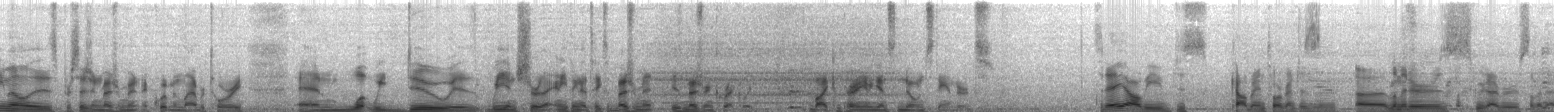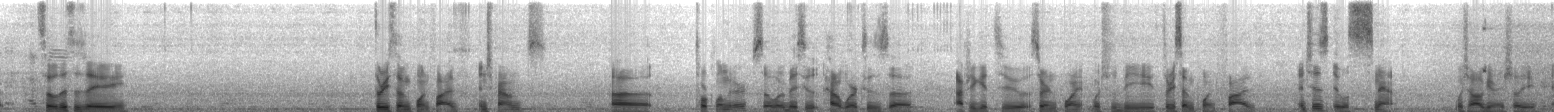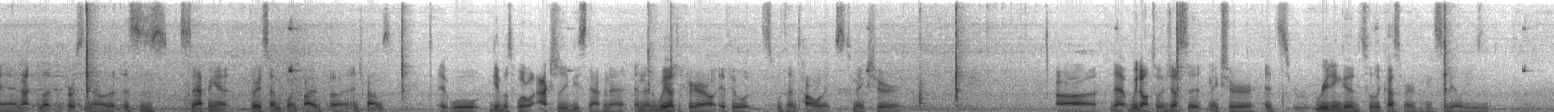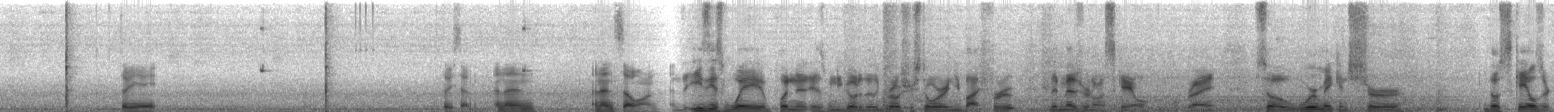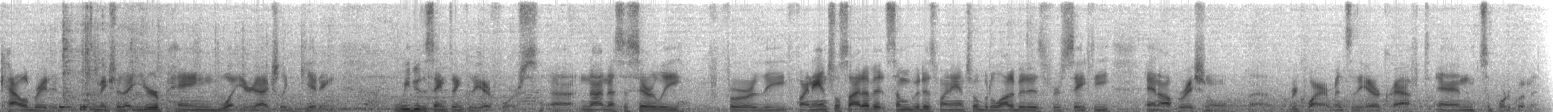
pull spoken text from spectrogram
PMEL is Precision Measurement Equipment Laboratory, and what we do is we ensure that anything that takes a measurement is measuring correctly by comparing it against known standards. Today I'll be just calibrating torque wrenches and uh, limiters, screwdrivers, stuff like that. So this is a 37.5 inch pounds uh, torque limiter. So what basically how it works is uh, after you get to a certain point, which would be 37.5 inches, it will snap, which I'll get to show you. And let the person know that this is snapping at 37.5 uh, inch pounds. It will give us what it will actually be snapping at, and then we have to figure out if it's within tolerance to make sure uh, that we don't have to adjust it, make sure it's reading good so the customer can still be able to use it. 38, 37, and then and then so on. And the easiest way of putting it is when you go to the grocery store and you buy fruit, they measure it on a scale, right? So we're making sure those scales are calibrated to make sure that you're paying what you're actually getting. We do the same thing for the Air Force, uh, not necessarily for the financial side of it. Some of it is financial, but a lot of it is for safety and operational uh, requirements of the aircraft and support equipment.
